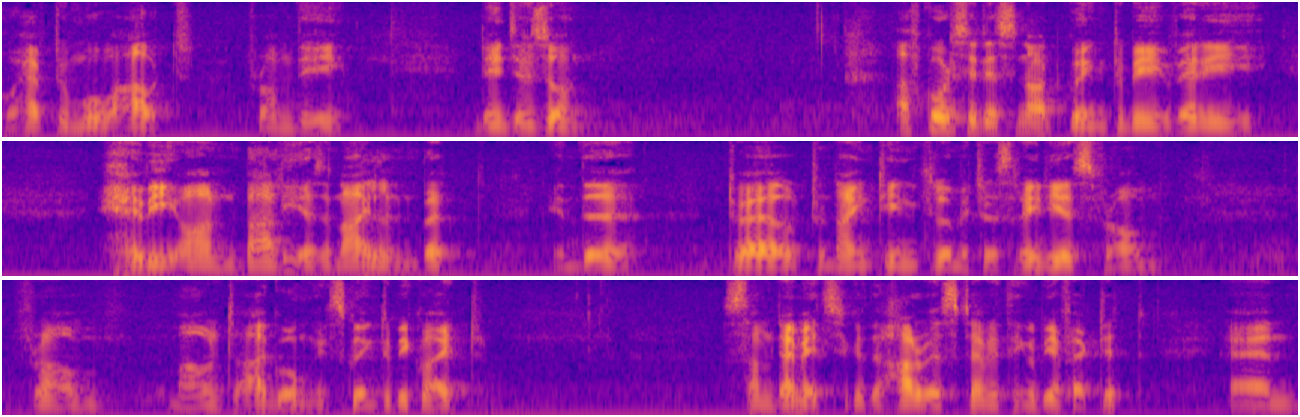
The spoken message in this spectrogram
who have to move out from the danger zone. Of course, it is not going to be very heavy on Bali as an island, but in the 12 to 19 kilometers radius from from Mount Agung, it's going to be quite some damage because the harvest, everything will be affected. And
